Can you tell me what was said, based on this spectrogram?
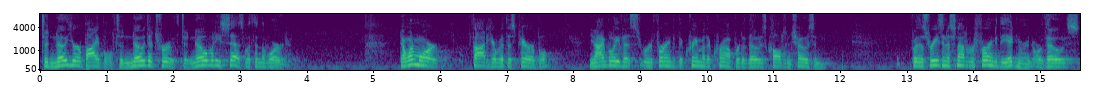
to know your Bible, to know the truth, to know what He says within the Word. Now, one more thought here with this parable. You know, I believe it's referring to the cream of the crop or to those called and chosen. For this reason, it's not referring to the ignorant or those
